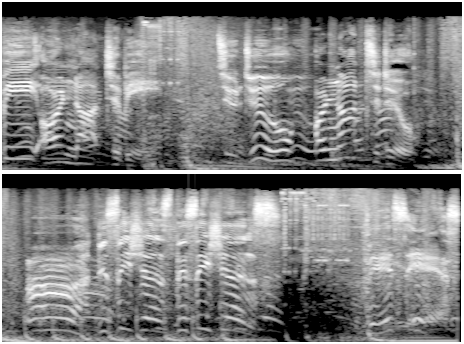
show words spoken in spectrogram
To be or not to be? To do or not to do? Ugh, decisions, decisions! This is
